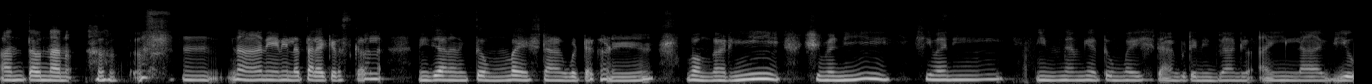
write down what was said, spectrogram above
ಅಂಥವ್ ನಾನು. ಹ್ಞೂ ನಾನೇನಿಲ್ಲ, ತಲೆ ಕೆಡಿಸ್ಕೊಳ್ಳಲ್ಲ ನಿಜ ನನಗೆ ತುಂಬ ಇಷ್ಟ ಆಗ್ಬಿಟ್ಟೆ ಕಣೆ. ಬಂಗಾರಿ, ಶಿವನಿ ಶಿವನಿ. ಇನ್ನು ನನಗೆ ತುಂಬ ಇಷ್ಟ ಆಗ್ಬಿಟ್ಟೆ, ನಿಜವಾಗ್ಲೂ. ಐ ಲವ್ ಯು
